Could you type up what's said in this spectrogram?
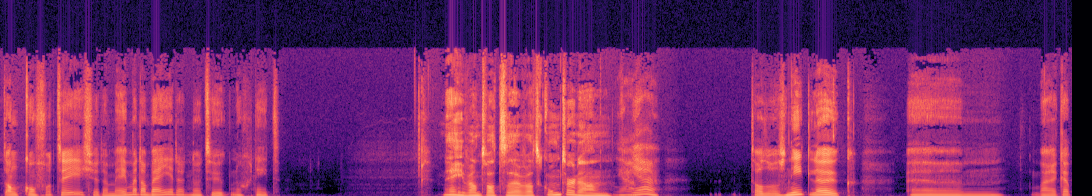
Dan confronteer je ze ermee, maar dan ben je dat natuurlijk nog niet. Nee, want wat, eh, wat komt er dan? Ja. Ja, dat was niet leuk. Ehm, maar ik heb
